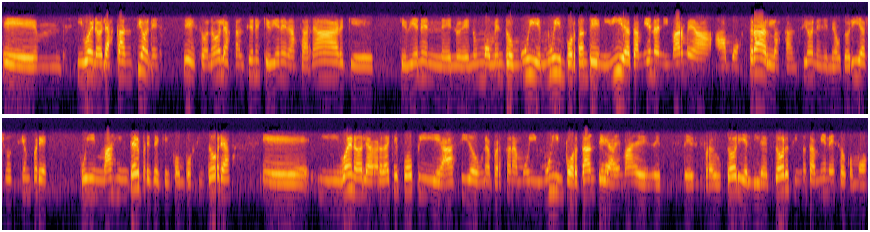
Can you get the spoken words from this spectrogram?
Eh, y bueno, las canciones, eso, ¿no? Las canciones que vienen a sanar, que que vienen en, en un momento muy muy importante de mi vida, también animarme a, mostrar las canciones de mi autoría. Yo siempre fui más intérprete que compositora. Eh, y bueno, la verdad que Poppy ha sido una persona muy muy importante, además de, de- del productor y el director, sino también eso como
